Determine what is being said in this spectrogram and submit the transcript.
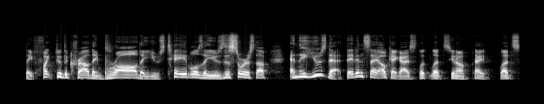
they fight through the crowd they brawl they use tables they use this sort of stuff and they use that. They didn't say okay guys let, us you know hey let's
